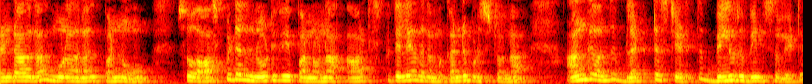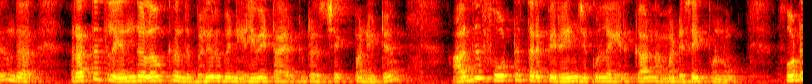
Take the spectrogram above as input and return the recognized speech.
ரெண்டாவது நாள் மூணாவது நாள் பண்ணுவோம். ஸோ ஹாஸ்பிட்டல் நோட்டிஃபை பண்ணோன்னா ஹாஸ்பிட்டலே அதை நம்ம கண்டுபிடிச்சிட்டோன்னா அங்கே வந்து பிளட் டெஸ்ட் எடுத்து பிலிருபின் சொல்லிட்டு இந்த ரத்தத்தில் எந்த அளவுக்கு அந்த பிலிருபின் எலிவேட் ஆகிருக்குன்றதை செக் பண்ணிவிட்டு அது ஃபோட்டோ தெரப்பி ரேஞ்சுக்குள்ளே இருக்கான்னு நம்ம டிசைட் பண்ணுவோம். ஃபோட்டோ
